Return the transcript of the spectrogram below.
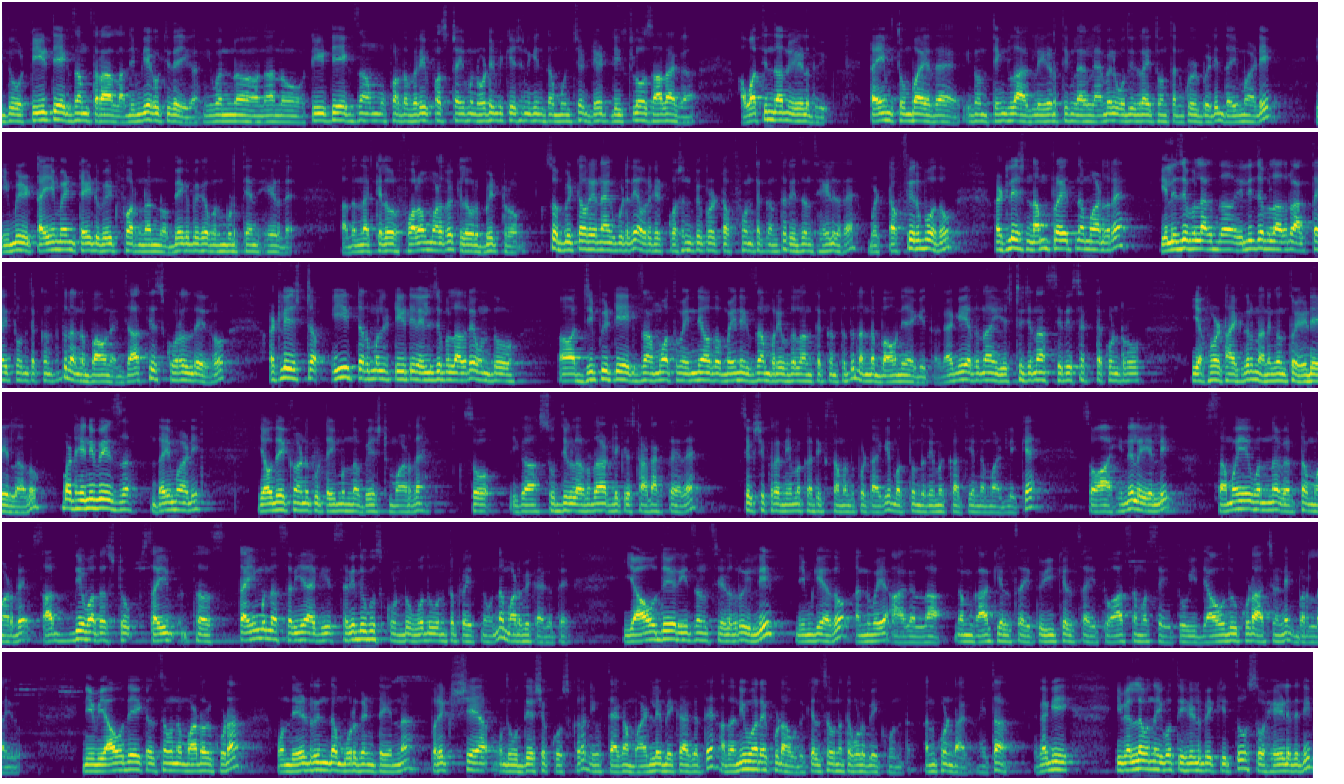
ಇದು ಟಿ ಟಿ ಎಕ್ಸಾಮ್ ಥರ ಅಲ್ಲ. ನಿಮಗೆ ಗೊತ್ತಿದೆ ಈಗ. ಇವನ್ ನಾನು T T exam for the very first time ನೋಟಿಫಿಕೇಷನ್ಗಿಂತ ಮುಂಚೆ ಡೇಟ್ ಡಿಸ್ಕ್ಲೋಸ್ ಆದಾಗ ಅವತ್ತಿಂದಾನು ಹೇಳಿದ್ವಿ. ಟೈಮ್ ತುಂಬ ಇದೆ. ಇನ್ನೊಂದು ತಿಂಗಳಾಗಲಿ, ಎರಡು ತಿಂಗಳಾಗಲಿ ಆಮೇಲೆ ಓದಿದ್ರಾಯ್ತು ಅಂತ ಅಂದ್ಕೊಳ್ಬೇಡಿ ದಯಮಾಡಿ immediate time and tide wait for none. ಬೇಗ ಬೇಗ ಬಂದ್ಬಿಡುತ್ತೆ ಅಂತ ಹೇಳಿದೆ. ಅದನ್ನು ಕೆಲವರು ಫಾಲೋ ಮಾಡಿದ್ರು, ಕೆಲವರು ಬಿಟ್ಟರು ಸೊ ಬಿಟ್ಟವ್ರು ಏನಾಗ್ಬಿಟ್ಟಿದೆ, ಅವರಿಗೆ ಕ್ವಶನ್ ಪೇಪರ್ ಟಫ್ ಅಂತಕ್ಕಂಥ ರೀಸನ್ಸ್ ಹೇಳಿದರೆ ಬಟ್ ಟಫ್ ಇರ್ಬೋದು. ಅಟ್ಲೀಸ್ಟ್ ನಮ್ಮ ಪ್ರಯತ್ನ ಮಾಡಿದ್ರೆ ಎಲಿಜಿಬಲ್ ಆಗದ ಎಲಿಜಿಬಲ್ ಆದರೂ ಆಗ್ತಾಯಿತ್ತು ಅಂತಕ್ಕಂಥದ್ದು ನನ್ನ ಭಾವನೆ. ಜಾಸ್ತಿ ಸ್ಕೋರ್ ಅಲ್ಲದೆ ಇದ್ದರು ಅಟ್ಲೀಸ್ಟ್ ಈ ಟರ್ಮಲ್ಲಿ ಟಿ ಟಿಲಿ ಎಲಿಜಿಬಲ್ ಆದರೆ ಒಂದು ಜಿ ಪಿ ಟಿ ಎಕ್ಸಾಮು ಅಥವಾ ಇನ್ಯಾವುದೋ ಮೈನ್ ಎಕ್ಸಾಮ್ ಬರೆಯೋದಲ್ಲ ಅಂತಕ್ಕಂಥದ್ದು ನನ್ನ ಭಾವನೆಯಾಗಿತ್ತು. ಹಾಗಾಗಿ ಅದನ್ನು ಎಷ್ಟು ಜನ ಸೀರಿಯಸ್ ಆಗಿ ತಗೊಂಡ್ರು ಎಫರ್ಟ್ ಹಾಕಿದ್ರು ನನಗಂತೂ ಐಡಿಯಾ ಇಲ್ಲ ಅದು. ಬಟ್ ಎನಿವೇಸ್ ದಯಮಾಡಿ ಯಾವುದೇ ಕಾರಣಕ್ಕೂ ಟೈಮನ್ನು ವೇಸ್ಟ್ ಮಾಡಿದೆ. ಸೊ ಈಗ ಸುದ್ದಿಗಳು ಹರಿದಾಡಲಿಕ್ಕೆ ಸ್ಟಾರ್ಟ್ ಆಗ್ತಾ ಇದೆ. ಶಿಕ್ಷಕರ ನೇಮಕಾತಿಗೆ ಸಂಬಂಧಪಟ್ಟಾಗಿ ಮತ್ತೊಂದು ನೇಮಕಾತಿಯನ್ನು ಮಾಡಲಿಕ್ಕೆ. ಸೊ ಆ ಹಿನ್ನೆಲೆಯಲ್ಲಿ ಸಮಯವನ್ನು ವ್ಯರ್ಥ ಮಾಡದೆ, ಸಾಧ್ಯವಾದಷ್ಟು ಸೈ ಟೈಮನ್ನು ಸರಿಯಾಗಿ ಸರಿದೂಗಿಸ್ಕೊಂಡು ಓದುವಂಥ ಪ್ರಯತ್ನವನ್ನು ಮಾಡಬೇಕಾಗುತ್ತೆ. ಯಾವುದೇ ರೀಸನ್ಸ್ ಹೇಳಿದ್ರು ಇಲ್ಲಿ ನಿಮಗೆ ಅದು ಅನ್ವಯ ಆಗಲ್ಲ. ನಮ್ಗೆ ಆ ಕೆಲಸ ಇತ್ತು, ಈ ಕೆಲಸ ಇತ್ತು, ಆ ಸಮಸ್ಯೆ ಇತ್ತು ಇದು ಯಾವುದೂ ಕೂಡ ಆಚರಣೆಗೆ ಬರಲ್ಲ ಇದು. ನೀವು ಯಾವುದೇ ಕೆಲಸವನ್ನು ಮಾಡೋರು ಕೂಡ ಒಂದು ಎರಡರಿಂದ ಮೂರು ಗಂಟೆಯನ್ನು ಪರೀಕ್ಷೆಯ ಒಂದು ಉದ್ದೇಶಕ್ಕೋಸ್ಕರ ನೀವು ತ್ಯಾಗ ಮಾಡಲೇಬೇಕಾಗತ್ತೆ. ಅದು ಅನಿವಾರ್ಯ ಕೂಡ ಹೌದು, ಕೆಲಸವನ್ನು ತಗೊಳ್ಬೇಕು ಅಂತ ಅಂದ್ಕೊಂಡಾಗ ಆಯಿತಾ? ಹಾಗಾಗಿ ಇವೆಲ್ಲವನ್ನು ಇವತ್ತು ಹೇಳಬೇಕಿತ್ತು ಸೊ ಹೇಳಿದ್ದೀನಿ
